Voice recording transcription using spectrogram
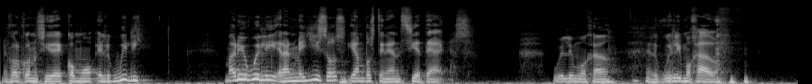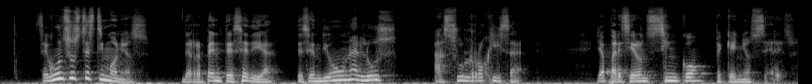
mejor conocido como el Willy. Mario y Willy eran mellizos y ambos tenían siete años. Willy mojado. El Willy mojado. Según sus testimonios, de repente ese día descendió una luz azul rojiza y aparecieron cinco pequeños seres.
